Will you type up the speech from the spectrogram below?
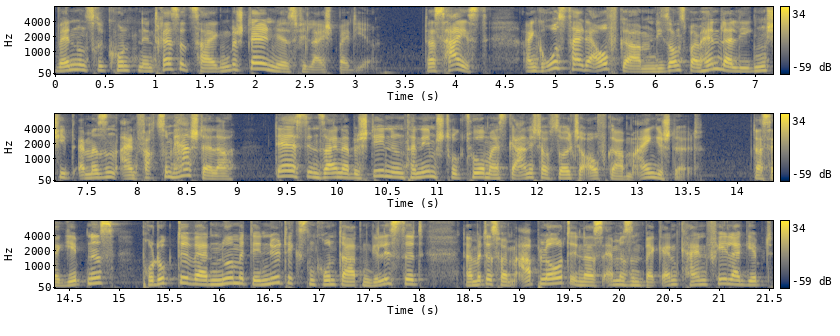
wenn unsere Kunden Interesse zeigen, bestellen wir es vielleicht bei dir. Das heißt, ein Großteil der Aufgaben, die sonst beim Händler liegen, schiebt Amazon einfach zum Hersteller. Der ist in seiner bestehenden Unternehmensstruktur meist gar nicht auf solche Aufgaben eingestellt. Das Ergebnis? Produkte werden nur mit den nötigsten Grunddaten gelistet, damit es beim Upload in das Amazon Backend keinen Fehler gibt.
